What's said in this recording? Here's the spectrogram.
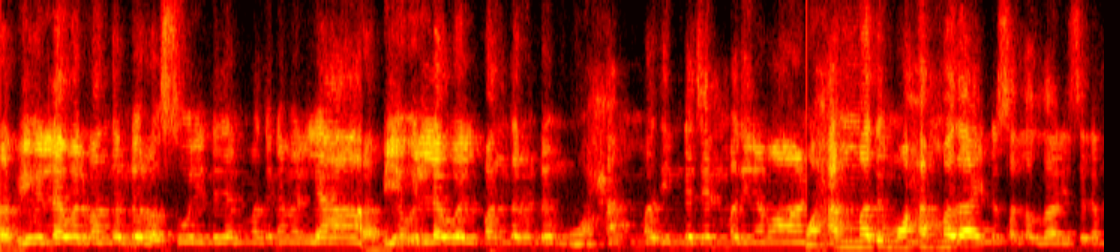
റബിയുൽ അവൽ പന്ത്രണ്ട് റസൂലിന്റെ ജന്മദിനമല്ല. റബിയുല്ലവൽ പന്ത്രണ്ട് മുഹമ്മദിന്റെ ജന്മദിനമാണ്. മുഹമ്മദ് മുഹമ്മദ് ആയിട്ട് സല്ലല്ലാഹു അലൈഹി വസല്ലം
